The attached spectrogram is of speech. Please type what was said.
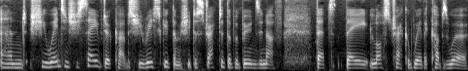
And she went and she saved her cubs. She rescued them. She distracted the baboons enough that they lost track of where the cubs were.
